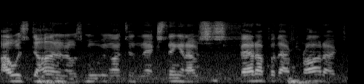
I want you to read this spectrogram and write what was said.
I was done and I was moving on to the next thing, and I was just fed up with that product,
